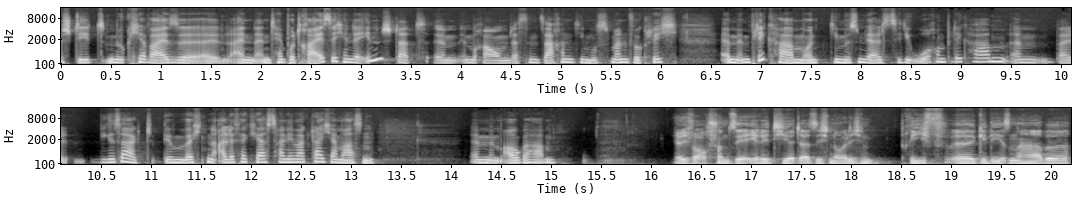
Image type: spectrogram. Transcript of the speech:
steht möglicherweise äh, ein, ein Tempo 30 in der Innenstadt ähm, im Raum. Das sind Sachen, die muss man wirklich ähm, im Blick haben und die müssen wir als CDU auch im Blick haben, ähm, weil, wie gesagt, wir möchten alle Verkehrsteilnehmer gleichermaßen ähm, im Auge haben. Ja, ich war auch schon sehr irritiert, als ich neulich einen Brief äh, gelesen habe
